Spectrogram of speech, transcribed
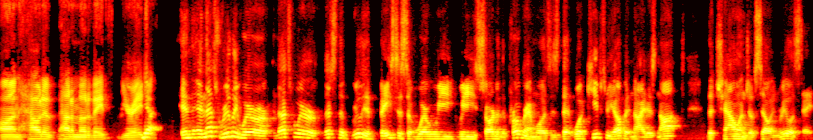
on how to how to motivate your agent. Yeah. And, and that's really where our, that's where that's the really the basis of where we we started the program was is that what keeps me up at night is not the challenge of selling real estate.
